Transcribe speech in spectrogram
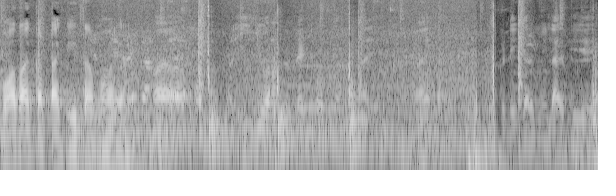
ਬਹੁਤਾ ਕੱਟਾ ਕੀਤਾ ਮੋਲੇ ਜੋਰਾਂ ਨਾਲ ਲੇਟ ਹੋ ਗਿਆ। ਕਿੰਨੀ ਗਰਮੀ ਲੱਗਦੀ ਹੈ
